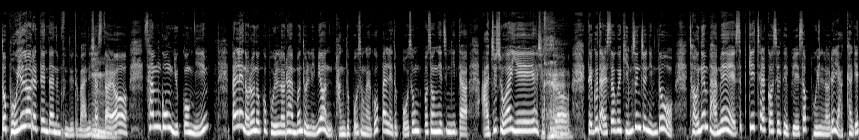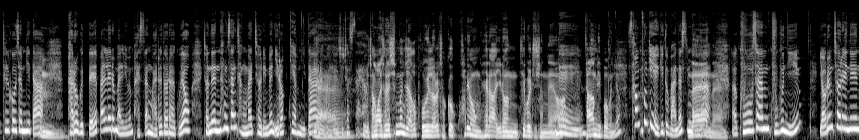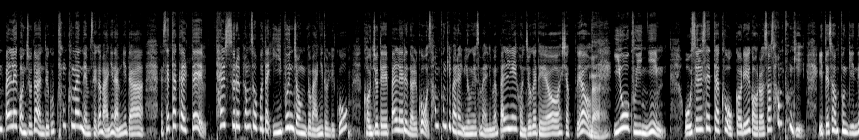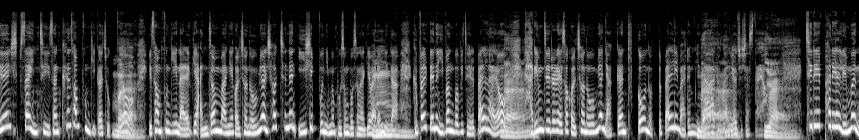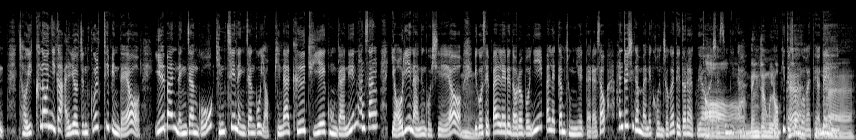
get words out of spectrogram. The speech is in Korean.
또 보일러를 뗀다는 분들도 많으셨어요. 3060님 빨래 널어놓고 보일러를 한번 돌리면 방도 뽀송하고 빨래도 뽀송뽀송해집니다. 아주 좋아 예 하셨고요. 네. 대구 달서구의 김순주님도 저는 밤에 습기 찰 것을 대비해서 보일러를 약하게 틀고 잡니다. 음. 바로 그때 빨래를 말리면 바싹 마르더라고요. 저는 항상 장마철이면 이렇게 합니다. 라고 예. 알려주셨어요. 장마철에 신문지하고 보일러를 적극 활용해라 이런 팁을 주셨네요. 네. 다음 비법은요? 선풍기 얘기도 많았습니다. 네, 네. 아, 9399님. 여름철에는 빨래 건조도 안 되고 쿰쿰한 냄새가 많이 납니다. 세탁할 때 탈수를 평소보다 2분 정도 많이 돌리고 건조대에 빨래를 널고 선풍기 바람 이용해서 말리면 빨리 건조가 돼요 하셨고요. 네. 2592님, 옷을 세탁 후 옷걸이에 걸어서 선풍기. 이때 선풍기는 14인치 이상 큰 선풍기가 좋고요. 네. 이 선풍기 날개 안전망에 걸쳐 놓으면 셔츠는 20분이면 보송보송하게 마릅니다. 음. 급할 때는 이 방법이 제일 빨라요. 네. 다림질을 해서 걸쳐 놓으면 약간 두꺼운 옷도 빨리 마릅니다. 네. 라고 알려주셨어요. 예. 7281님은 저희 큰언니가 알려준 꿀팁인데요. 일반 냉장고, 김치 냉장고 옆이나 그 뒤에 공간은 항상 열이 나는 곳이에요. 음. 이곳에 빨래를 널어보니 빨랫감 종류에 따라서 한두 시간 만에 건조가 되더라고요. 하셨습니다. 아, 냉장고 옆에. 여기도 좋은 것 같아요. 네.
